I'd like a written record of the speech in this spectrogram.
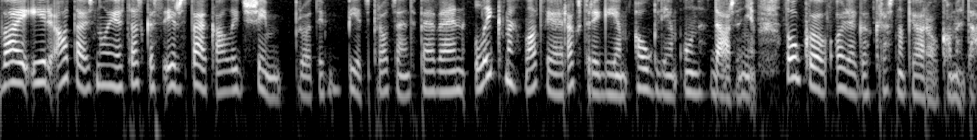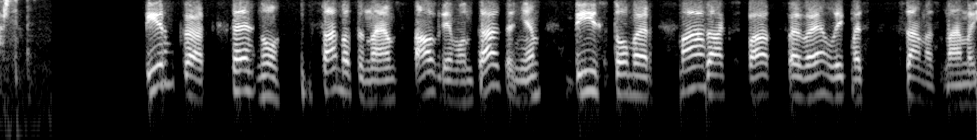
vai ir attaisnojies tas, kas ir spēkā līdz šim, proti 5% PVN likme Latvijai raksturīgajiem augļiem un dārzeņiem. Lūk, Oļega Krasnapjārau komentārs. Pirmkārt, te, nu, samazinājums augļiem un dārzeņiem bijis tomēr mazāks par PVN likmes samazinājumu,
